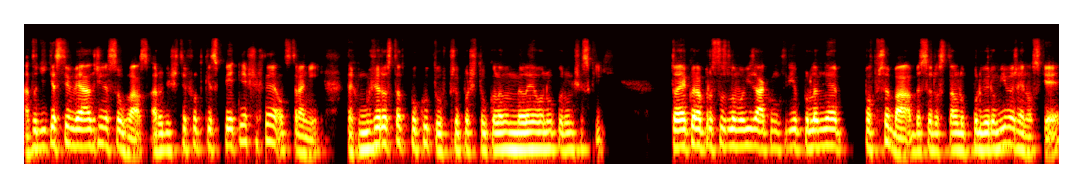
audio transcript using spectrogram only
a to dítě s tím vyjádří nesouhlas a rodič ty fotky zpětně všechny neodstraní, tak může dostat pokutu v přepočtu kolem milionu korun českých to je jako naprosto zlomový zákon, který je podle mě potřeba, aby se dostal do podvědomí veřejnosti,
